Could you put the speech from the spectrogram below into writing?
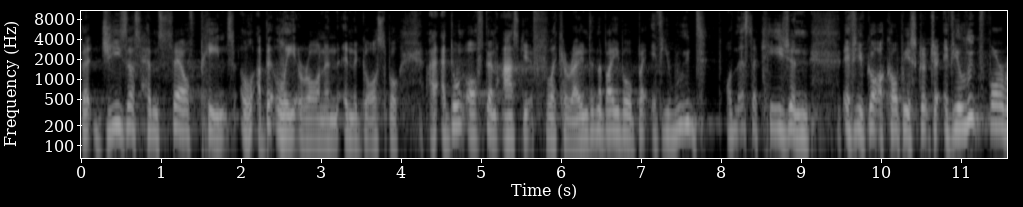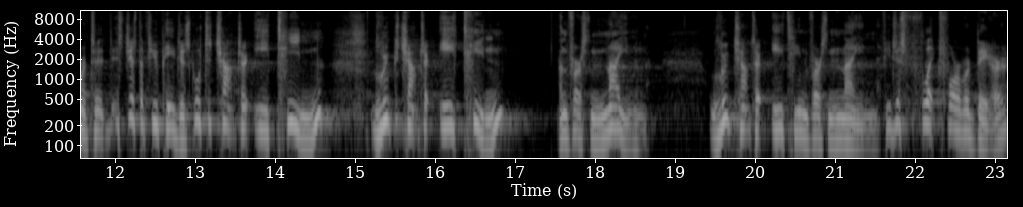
that Jesus himself paints a bit later on in, in the gospel? I, I don't often ask you to flick around in the Bible, but if you would, on this occasion, if you've got a copy of Scripture, if you look forward to it's just a few pages, go to chapter 18, Luke chapter 18 and verse 9. Luke chapter 18, verse 9. If you just flick forward there.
